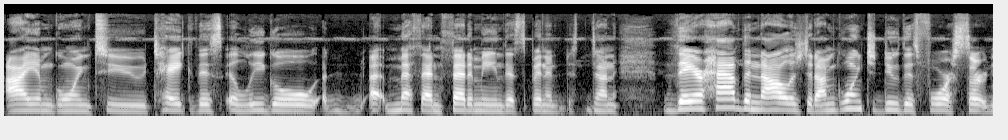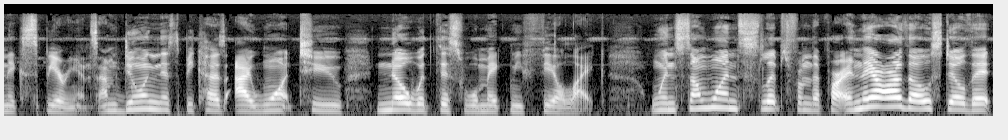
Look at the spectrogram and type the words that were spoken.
I am going to take this illegal uh, methamphetamine that's been done. They have the knowledge that I'm going to do this for a certain experience. I'm doing this because I want to know what this will make me feel like. When someone slips from the part, and there are those still that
